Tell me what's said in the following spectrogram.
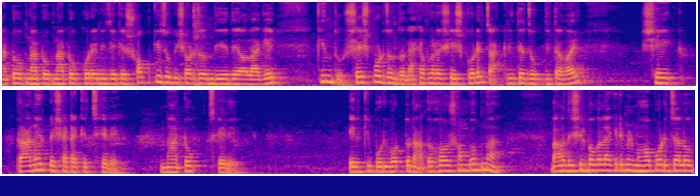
নাটক নাটক নাটক করে নিজেকে সব কিছু বিসর্জন দিয়ে দেওয়া লাগে, কিন্তু শেষ পর্যন্ত লেখাপড়া শেষ করে চাকরিতে যোগ দিতে হয়, সেই প্রাণের পেশাটাকে ছেড়ে, নাটক ছেড়ে। এর কি পরিবর্তন আদৌ হওয়া সম্ভব না? বাংলাদেশ শিল্পকলা একাডেমির মহাপরিচালক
